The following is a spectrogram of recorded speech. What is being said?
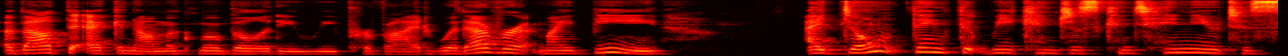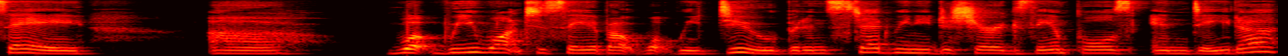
about the economic mobility we provide, whatever it might be. I don't think that we can just continue to say uh, what we want to say about what we do, but instead we need to share examples and data,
